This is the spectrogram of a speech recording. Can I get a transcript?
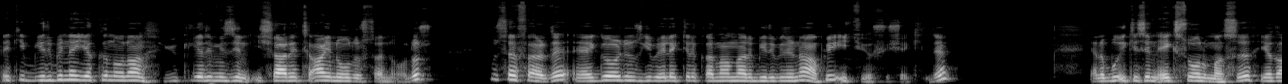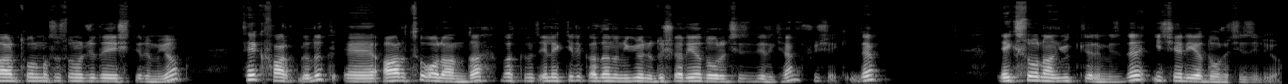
peki birbirine yakın olan yüklerimizin işareti aynı olursa ne olur? Bu sefer de e, gördüğünüz gibi elektrik alanları birbirini ne yapıyor? İtiyor şu şekilde. Yani bu ikisinin eksi olması ya da artı olması sonucu değiştirmiyor. Tek farklılık e, artı olanda bakınız elektrik alanının yönü dışarıya doğru çizilirken şu şekilde eksi olan yüklerimiz de içeriye doğru çiziliyor.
